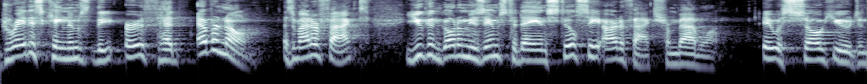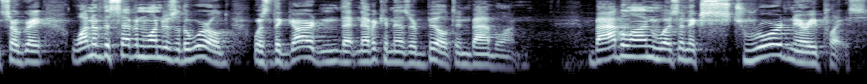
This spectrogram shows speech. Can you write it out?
greatest kingdoms the earth had ever known. As a matter of fact, you can go to museums today and still see artifacts from Babylon. It was so huge and so great. One of the seven wonders of the world was the garden that Nebuchadnezzar built in Babylon. Babylon was an extraordinary place.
